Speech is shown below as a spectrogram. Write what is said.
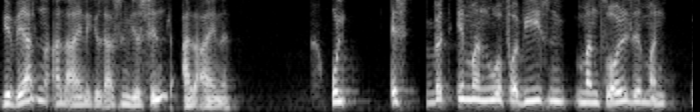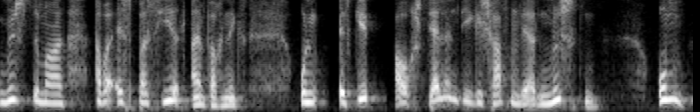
Wir werden alleine gelassen, wir sind alleine. Und es wird immer nur verwiesen, man sollte, man müsste mal, aber es passiert einfach nichts. Und es gibt auch Stellen, die geschaffen werden müssten, um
